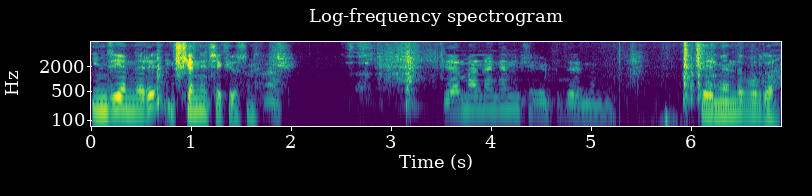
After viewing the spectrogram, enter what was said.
İnce yemleri kendin çekiyorsun. Değirmenden kendim çekeyim şu değirmenden. Değirmen de burada.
